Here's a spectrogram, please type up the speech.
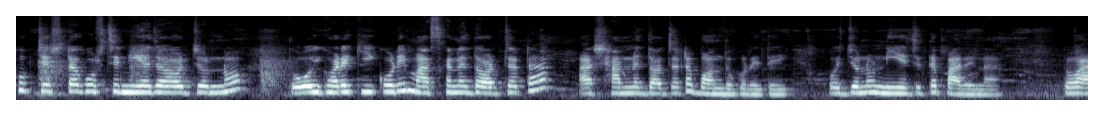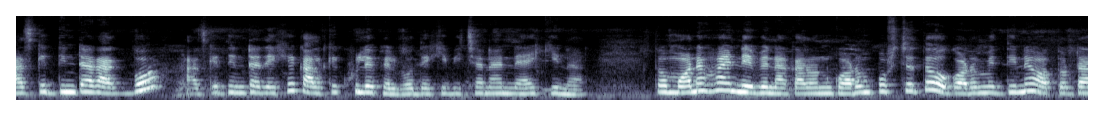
খুব চেষ্টা করছে নিয়ে যাওয়ার জন্য। তো ওই ঘরে কি করি, মাঝখানের দরজাটা আর সামনের দরজাটা বন্ধ করে দেই, ওই জন্য নিয়ে যেতে পারে না। তো আজকের দিনটা রাখব, আজকের দিনটা রেখে কালকে খুলে ফেলব, দেখি বিছানায় নেয় কি না তো মনে হয় নেবে না, কারণ গরম পড়ছে তো, গরমের দিনে অতটা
